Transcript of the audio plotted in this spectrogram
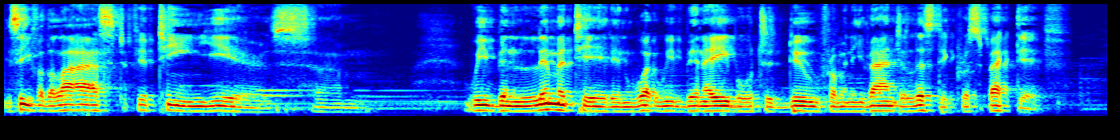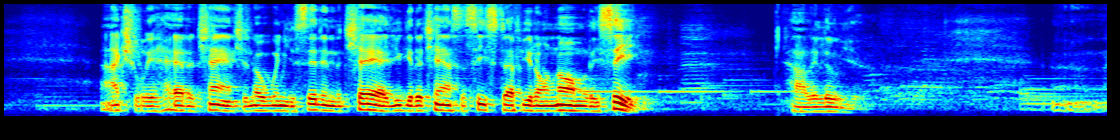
you see, for the last 15 years, um, we've been limited in what we've been able to do from an evangelistic perspective. I actually had a chance, you know, when you sit in the chair, you get a chance to see stuff you don't normally see. Hallelujah. Uh,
